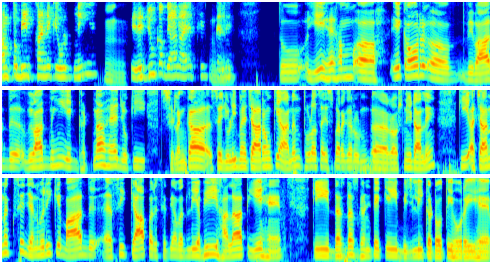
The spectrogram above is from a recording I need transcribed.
हम तो बीफ खाने के उल्ट नहीं है। हम्म। रिजू का बयान आए थे पहले। तो ये है हम एक और विवाद विवाद नहीं एक घटना है जो कि श्रीलंका से जुड़ी। मैं चाह रहा हूँ कि आनंद थोड़ा सा इस पर अगर रोशनी डालें कि अचानक से जनवरी के बाद ऐसी क्या परिस्थितियाँ बदली। अभी हालात ये हैं कि 10-10 घंटे की बिजली कटौती हो रही है।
